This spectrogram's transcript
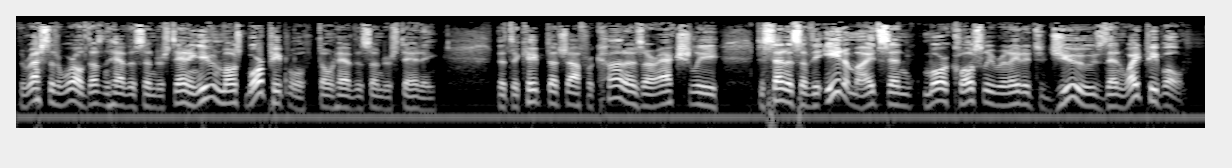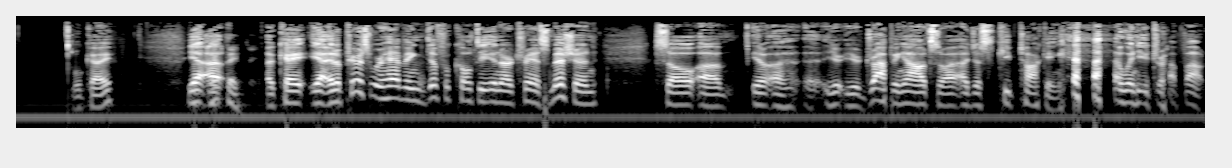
the rest of the world doesn't have this understanding. Even most Boer people don't have this understanding that the Cape Dutch Afrikaners are actually descendants of the Edomites and more closely related to Jews than white people. Okay? Yeah, uh, okay. Yeah, it appears we're having difficulty in our transmission. So, um, you know, uh, uh, you're, you're, dropping out, so I, I just keep talking when you drop out.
